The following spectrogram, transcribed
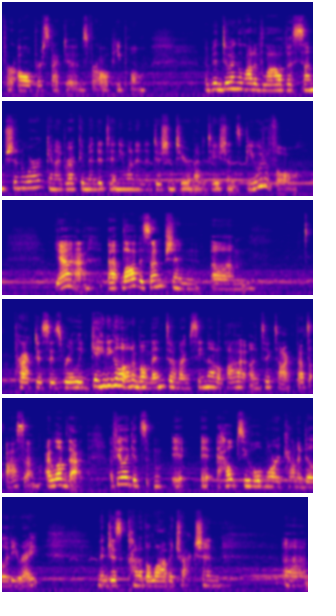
for all perspectives, for all people. I've been doing a lot of law of assumption work, and I'd recommend it to anyone in addition to your meditations. Beautiful. Yeah, that law of assumption um, practice is really gaining a lot of momentum. I've seen that a lot on TikTok. That's awesome. I love that. I feel like it's it it helps you hold more accountability, right? than just kind of the law of attraction um,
